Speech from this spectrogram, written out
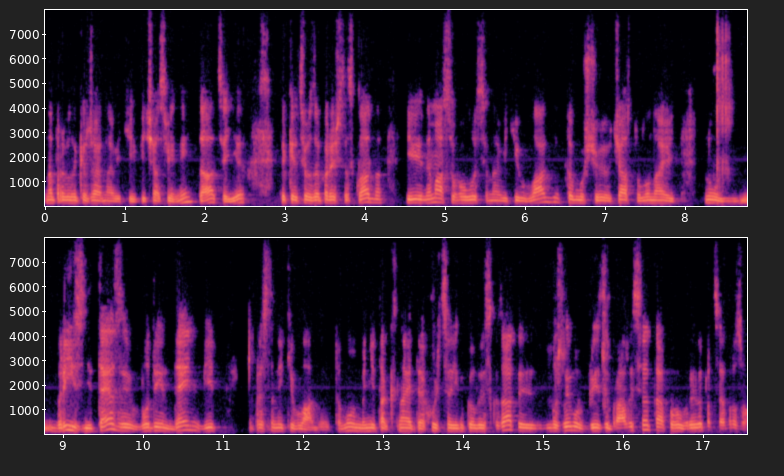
на превеликий жаль, навіть і під час війни. Да, це є таке цього заперечити складно, і нема суголосся навіть і у владі, тому що часто лунають ну різні тези в один день від представників влади. Тому мені так знаєте, хочеться інколи сказати, можливо, ви зібралися та поговорили про це разом.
